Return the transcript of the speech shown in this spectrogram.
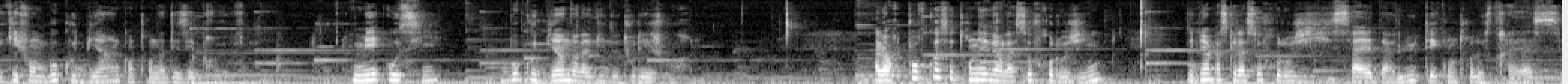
et qui font beaucoup de bien quand on a des épreuves. Mais aussi beaucoup de bien dans la vie de tous les jours. Alors pourquoi se tourner vers la sophrologie? Eh bien parce que la sophrologie, ça aide à lutter contre le stress,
